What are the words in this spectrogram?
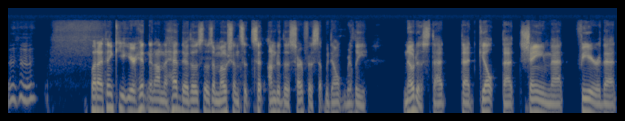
Mm-hmm. But I think you're hitting it on the head there. Those those emotions that sit under the surface that we don't really notice. That that guilt, that shame, that fear, that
